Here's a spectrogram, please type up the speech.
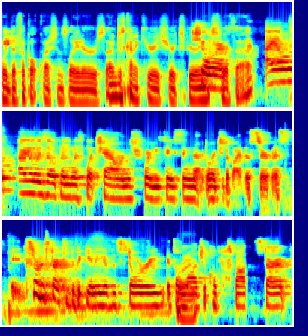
or difficult questions later. So I'm just kind of curious your experience sure. with that. I, I always open with what challenge were you facing that led you to buy this service? It sort of starts at the beginning of the story. It's a Right. logical spot to start.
